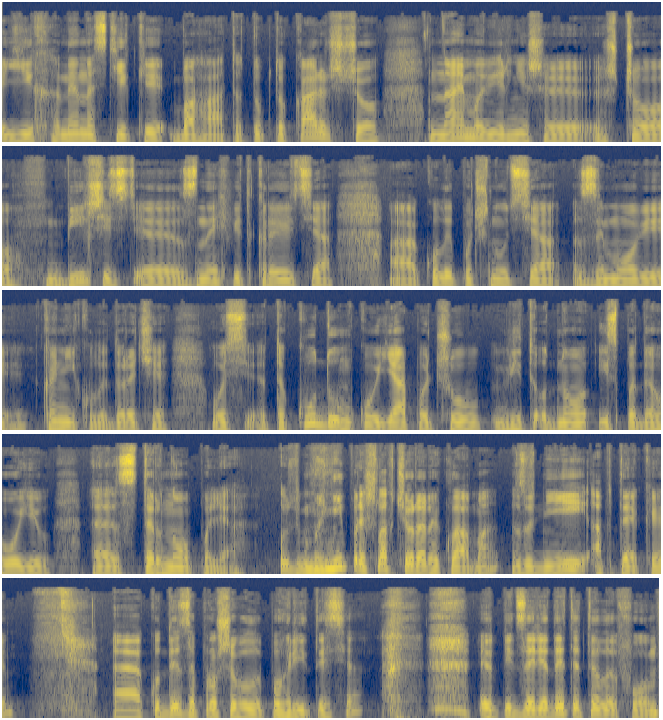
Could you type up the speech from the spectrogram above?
їх не настільки багато. Тобто кажуть, що наймовірніше, що більшість е, з них відкриються, а, коли почнуться зимові канікули. До речі, ось таку думку я почув від одного із педагогів е, з Тернополя. Мені прийшла вчора реклама з однієї аптеки, е, куди запрошували погрітися, підзарядити телефон.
